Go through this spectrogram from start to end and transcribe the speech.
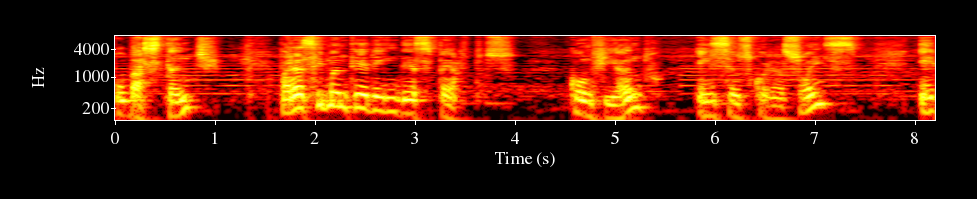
o bastante para se manterem despertos, confiando em seus corações e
